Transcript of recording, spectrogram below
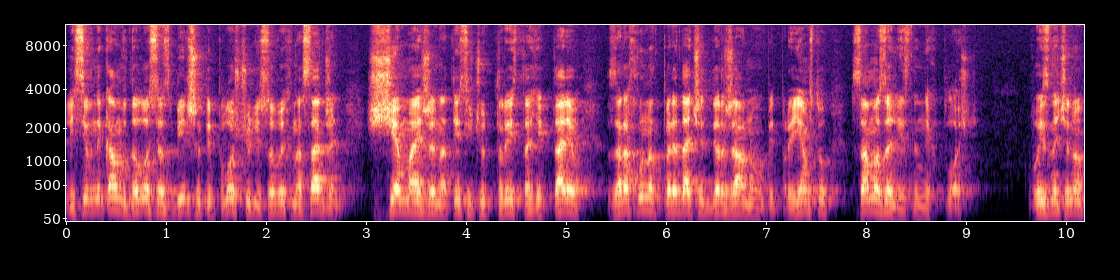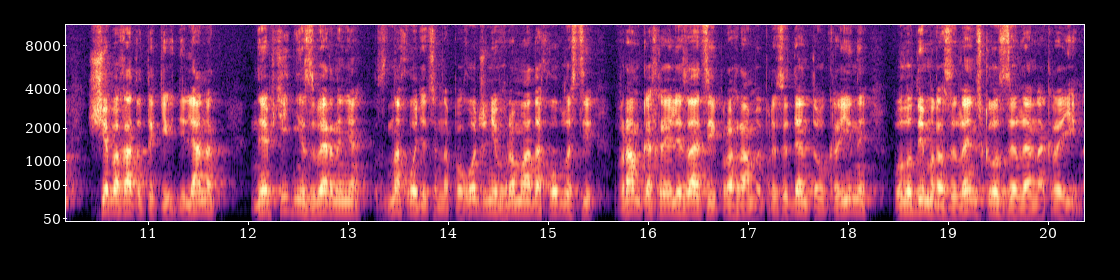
лісівникам вдалося збільшити площу лісових насаджень ще майже на 1300 гектарів за рахунок передачі державному підприємству самозаліснених площ. Визначено ще багато таких ділянок. Необхідні звернення знаходяться на погодженні в громадах області в рамках реалізації програми президента України Володимира Зеленського Зелена країна.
